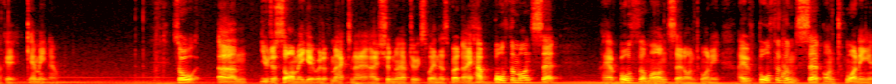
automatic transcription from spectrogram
Okay, cam 8 now. So, um, you just saw me get rid of Mac tonight. I shouldn't have to explain this, but I have both of them on set I have both of them on set on 20. I have both of them set on 20.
